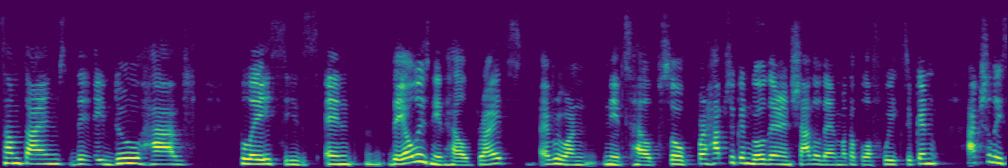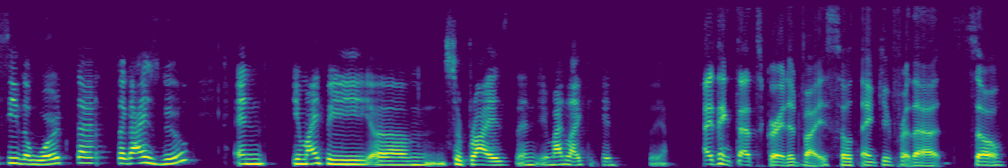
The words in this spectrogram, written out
sometimes they do have places and they always need help right? Everyone needs help. So perhaps you can go there and shadow them a couple of weeks. You can actually see the work that the guys do and you might be um, surprised and you might like it. So, yeah. I think that's great advice. So, thank you for that. So,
